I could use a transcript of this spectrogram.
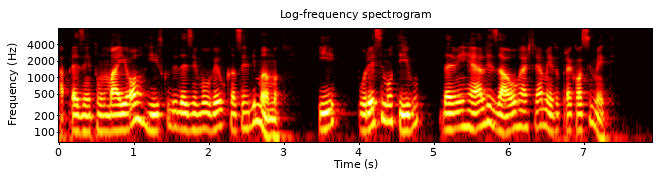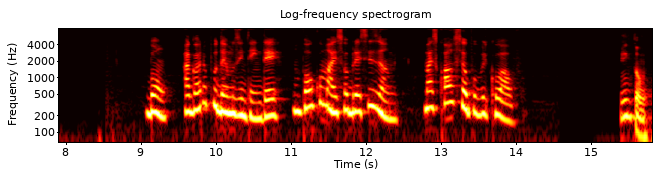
apresentam um maior risco de desenvolver o câncer de mama e, por esse motivo, devem realizar o rastreamento precocemente. Bom, agora podemos entender um pouco mais sobre esse exame, mas qual o seu público-alvo? Então,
